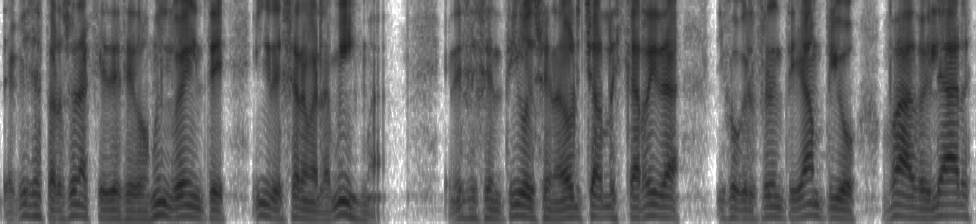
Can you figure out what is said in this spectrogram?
de aquellas personas que desde 2020 ingresaron a la misma. En ese sentido, el senador Charles Carrera dijo que el Frente Amplio va a velar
